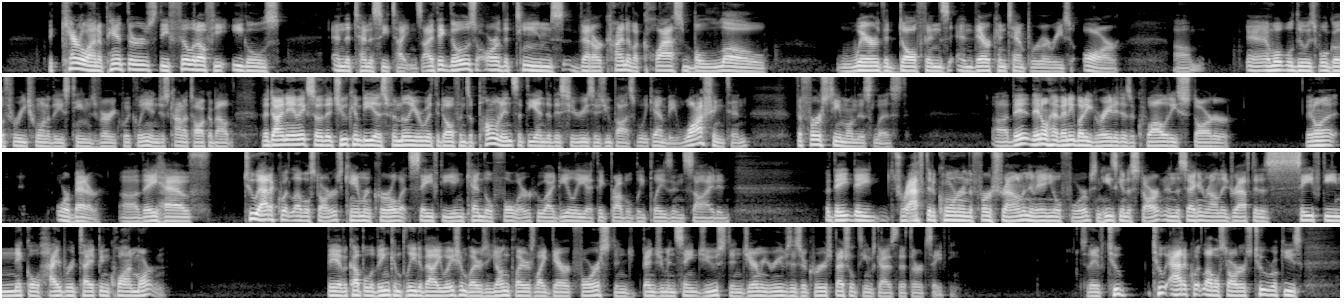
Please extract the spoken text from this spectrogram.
the Carolina Panthers, the Philadelphia Eagles, and the Tennessee Titans. I think those are the teams that are kind of a class below where the Dolphins and their contemporaries are. Um, and what we'll do is we'll go through each one of these teams very quickly and just kind of talk about the dynamics so that you can be as familiar with the Dolphins' opponents at the end of this series as you possibly can be. Washington, the first team on this list, uh, they, they don't have anybody graded as a quality starter. They don't, or better. Uh, they have two adequate level starters Kamren Curl at safety and Kendall Fuller, who ideally I think probably plays inside and they they drafted a corner in the first round in Emmanuel Forbes, and he's going to start. And in the second round, they drafted a safety nickel hybrid type in Quan Martin. They have a couple of incomplete evaluation players and young players like Darrick Forrest and Benjamin St-Juste and Jeremy Reaves as their career special teams guys, their third safety. So they have two two adequate level starters, two rookies,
